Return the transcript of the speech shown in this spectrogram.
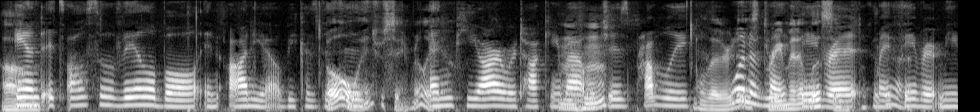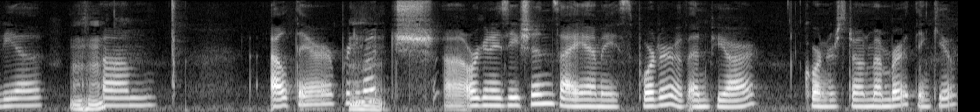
Um, and it's also available in audio because this Oh, is interesting, really. Mm-hmm. NPR we're talking about, which is probably Well, one is, of my three-minute listen. favorite my that. Mm-hmm. favorite media um, out there. Pretty much uh, organizations. I am a supporter of NPR, Cornerstone member. Thank you.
